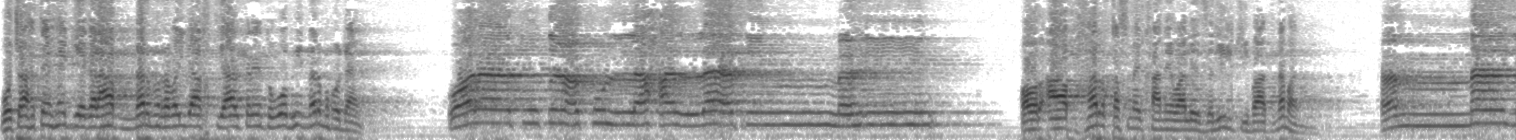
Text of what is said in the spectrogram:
وہ چاہتے ہیں کہ اگر آپ نرم رویہ اختیار کریں تو وہ بھی نرم ہو جائیں۔ ولا تطع كل حلاف مهين. اور آپ ہر قسم کھانے والے ذلیل کی بات نہ مانیں هماز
